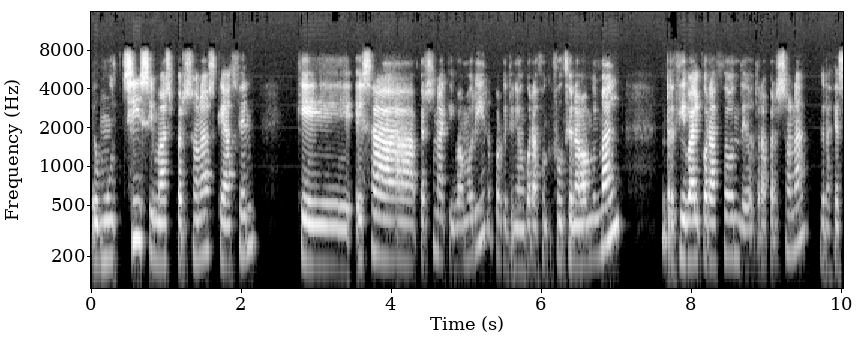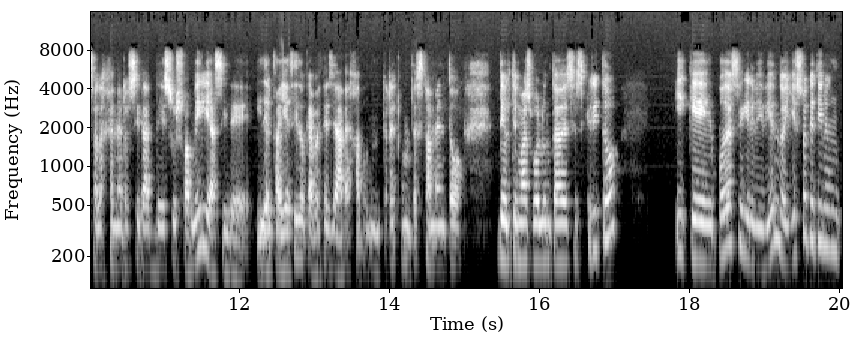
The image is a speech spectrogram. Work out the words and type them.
eh, muchísimas personas que hacen que esa persona que iba a morir, porque tenía un corazón que funcionaba muy mal, reciba el corazón de otra persona gracias a la generosidad de sus familias y, de, del fallecido, que a veces ya ha dejado un, testamento de últimas voluntades escrito y que pueda seguir viviendo. Y eso que tiene un,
